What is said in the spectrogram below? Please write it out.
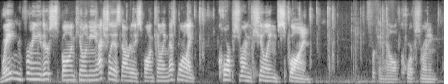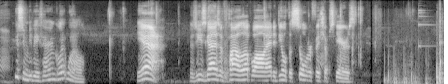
waiting for me. They're spawn killing me. Actually, that's not really spawn killing. That's more like corpse run killing spawn. Freaking hell, corpse running. You seem to be faring quite well. Yeah, because these guys have piled up while I had to deal with the silverfish upstairs. In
